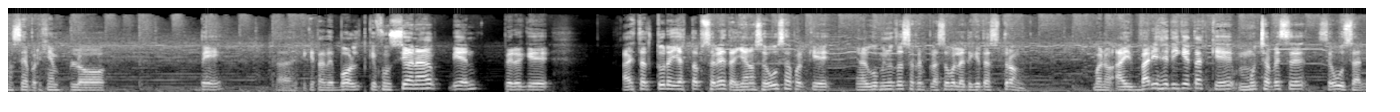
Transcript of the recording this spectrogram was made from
no sé, por ejemplo, B, la etiqueta de bold, que funciona bien, pero que a esta altura ya está obsoleta, ya no se usa porque en algún minuto se reemplazó por la etiqueta strong. Bueno, hay varias etiquetas que muchas veces se usan,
